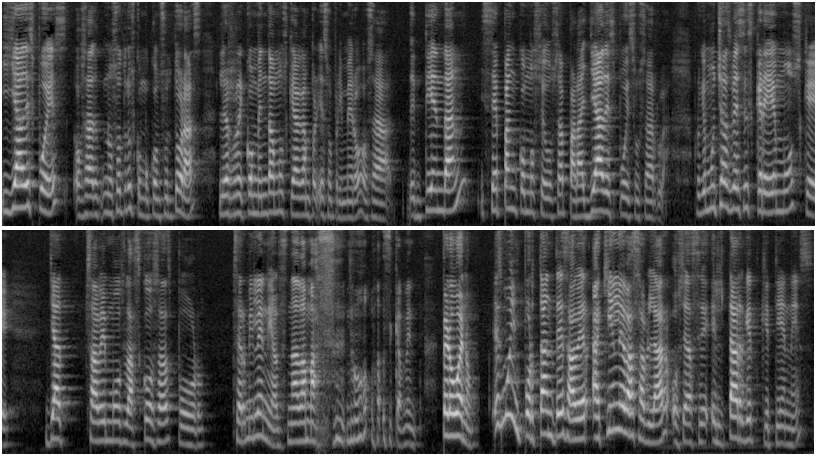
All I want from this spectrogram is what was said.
y ya después, o sea, nosotros como consultoras les recomendamos que hagan eso primero, o sea, entiendan y sepan cómo se usa para ya después usarla. Porque muchas veces creemos que ya sabemos las cosas por ser millennials, nada más, ¿no? Básicamente. Pero bueno, es muy importante saber a quién le vas a hablar, o sea, se- el target que tienes.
